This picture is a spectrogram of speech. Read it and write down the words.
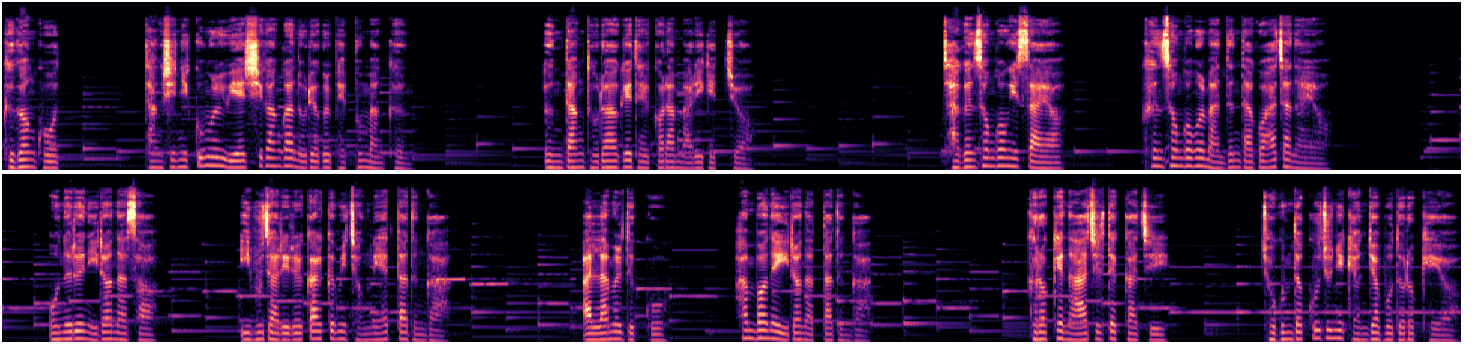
그건 곧 당신이 꿈을 위해 시간과 노력을 베푼 만큼 응당 돌아오게 될 거란 말이겠죠. 작은 성공이 쌓여 큰 성공을 만든다고 하잖아요. 오늘은 일어나서 이부 자리를 깔끔히 정리했다든가, 알람을 듣고 한 번에 일어났다든가, 그렇게 나아질 때까지 조금 더 꾸준히 견뎌보도록 해요.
